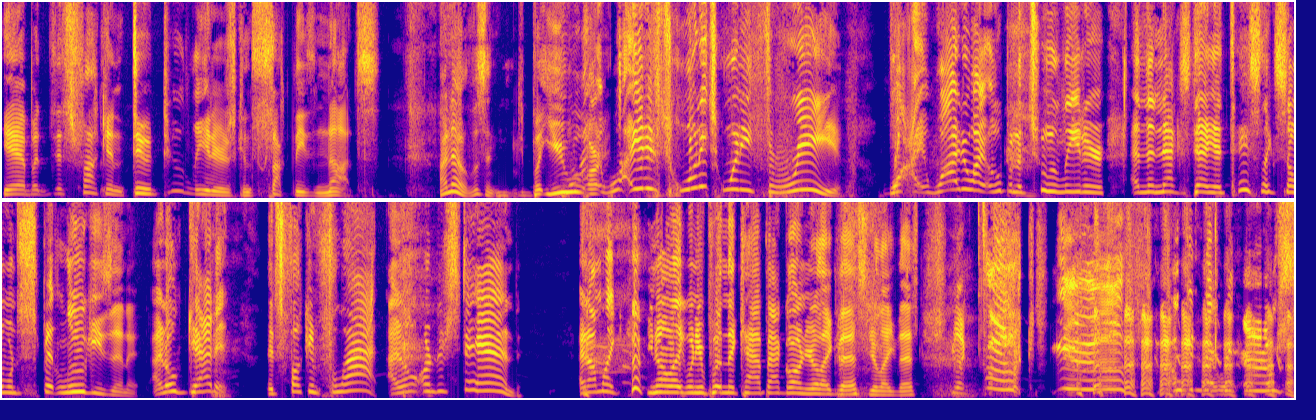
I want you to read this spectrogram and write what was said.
Yeah, but this fucking dude, two liters can suck these nuts. I know. Listen, but you Why, are. why- it is 2023. Why why do I open a two liter and the next day it tastes like someone spit loogies in it? I don't get it. It's fucking flat. I don't understand. And I'm like, you know, like when you're putting the cap back on, you're like this, you're like this, you're like, fuck yeah, open every ounce.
